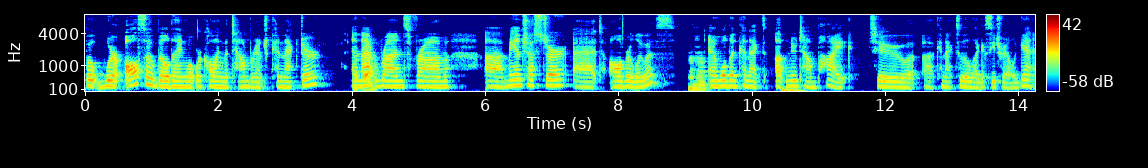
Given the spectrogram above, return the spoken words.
but we're also building what we're calling the Town Branch Connector, and Okay. that runs from uh, Manchester at Oliver Lewis, Uh-huh. and will then connect up Newtown Pike to uh, connect to the Legacy Trail again.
